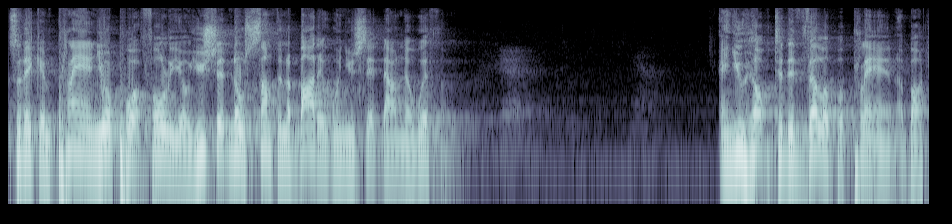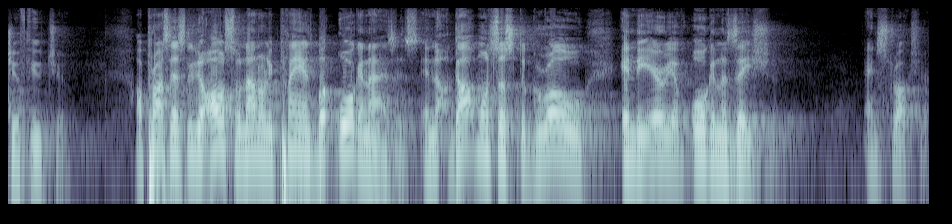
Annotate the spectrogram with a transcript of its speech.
so they can plan your portfolio. You should know something about it when you sit down there with them. And you help to develop a plan about your future. A process leader also not only plans but organizes. And God wants us to grow in the area of organization and structure.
